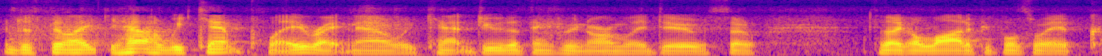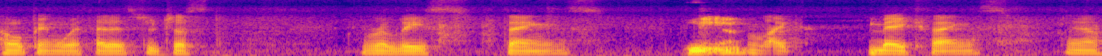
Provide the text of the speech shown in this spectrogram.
and just be like, yeah, we can't play right now. We can't do the things we normally do. So I feel like a lot of people's way of coping with it is to just release things, Yeah. like make things. Yeah.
